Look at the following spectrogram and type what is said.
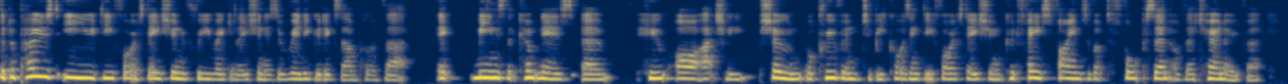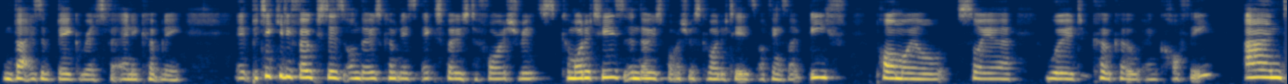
The proposed EU deforestation free regulation is a really good example of that. It means that companies um, who are actually shown or proven to be causing deforestation could face fines of up to 4% of their turnover. And that is a big risk for any company. It particularly focuses on those companies exposed to forest risk commodities, and those forest risk commodities are things like beef, palm oil, soya, wood, cocoa, and coffee. And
